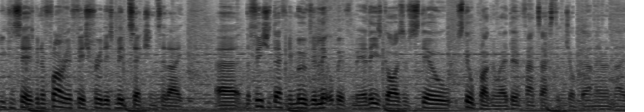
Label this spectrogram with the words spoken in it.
you can see there's been a flurry of fish through this midsection today. Uh, the fish have definitely moved a little bit from here. These guys are still still plugging away, doing a fantastic job down there, aren't they?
